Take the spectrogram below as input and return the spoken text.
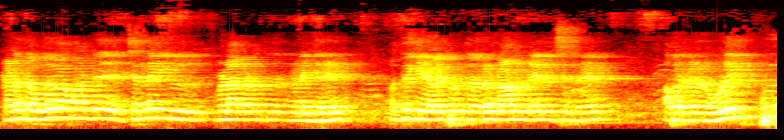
கடந்த முதலாம் ஆண்டு சென்னையில் விழா நடந்தது நினைக்கிறேன். பத்திரிகை அழைப்பு நானும் நேரில் சென்றேன். அவர்கள் உழைப்பு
